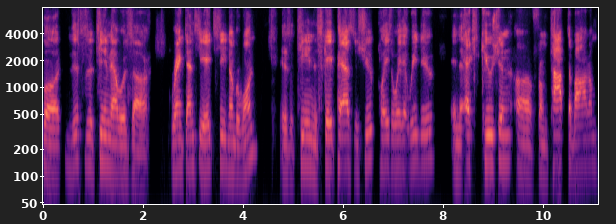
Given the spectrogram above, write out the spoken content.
But this is a team that was uh, ranked NCHC number one. It is a team that skate, pass, and shoot plays the way that we do. And the execution uh, from top to bottom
